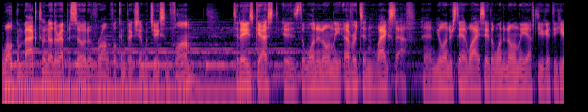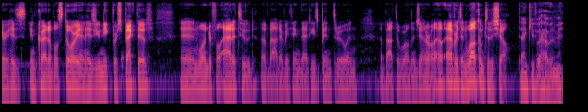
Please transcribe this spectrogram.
Welcome back to another episode of Wrongful Conviction with Jason Flom. Today's guest is the one and only Everton Wagstaffe. And you'll understand why I say the one and only after you get to hear his incredible story and his unique perspective and wonderful attitude about everything that he's been through and about the world in general. Everton, welcome to the show. Thank you for having me.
